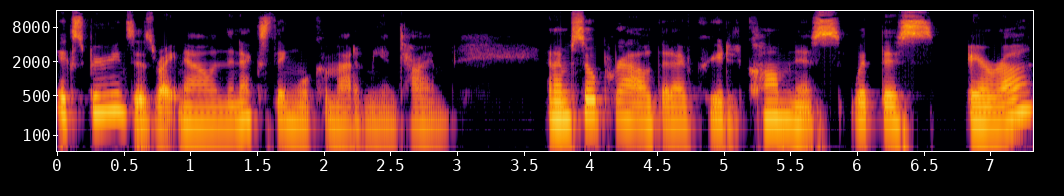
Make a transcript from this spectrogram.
experiences right now, and the next thing will come out of me in time. And I'm so proud that I've created calmness with this era,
